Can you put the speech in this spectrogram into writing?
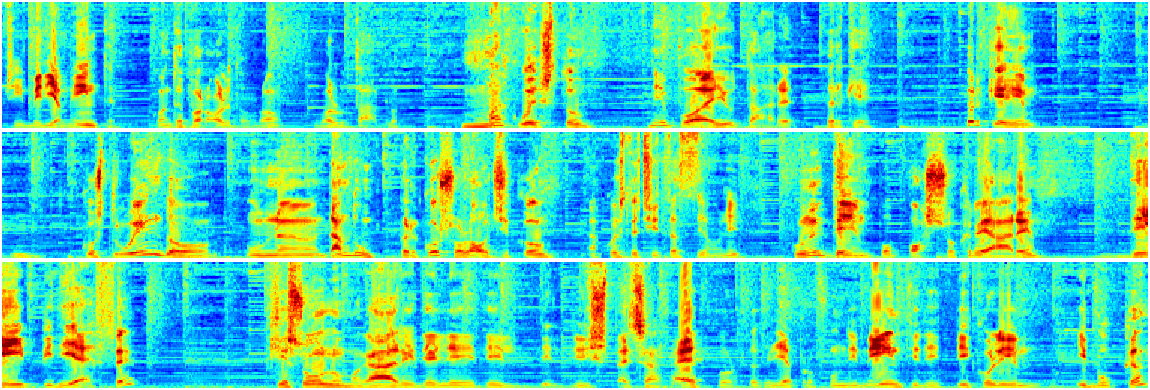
sì, mediamente, quante parole dovrò valutarlo. Ma questo mi può aiutare perché? Perché costruendo un, dando un percorso logico a queste citazioni, con il tempo posso creare dei PDF che sono magari degli, degli, degli special report, degli approfondimenti, dei piccoli ebook,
